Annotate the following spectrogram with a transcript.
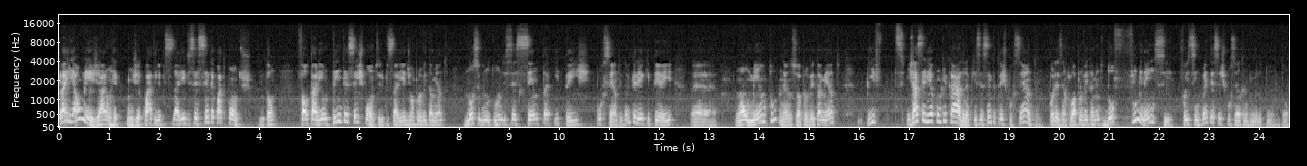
Para ele almejar um, um G4, ele precisaria de 64 pontos. Então, faltariam 36 pontos. Ele precisaria de um aproveitamento no segundo turno de 63%. Então, ele teria que ter aí é, um aumento né, no seu aproveitamento e já seria complicado, né? Porque 63%, por exemplo, o aproveitamento do Fluminense foi 56% no primeiro turno. Então,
